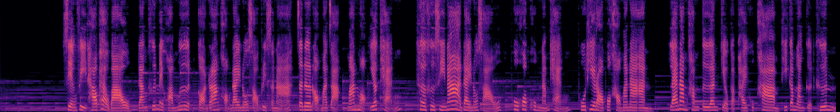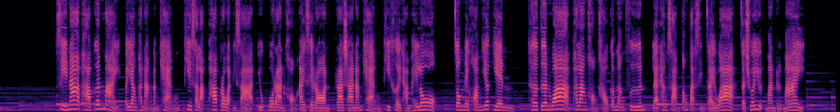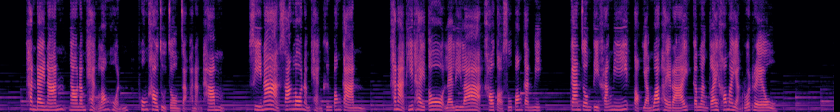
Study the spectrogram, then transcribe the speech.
เสียงฝีเท้าแผ่วเบา ดังขึ้นในความมืดก่อนร่างของไดโนเสาร์ปริศนา จะเดินออกมาจากม่านหมอกเยือกแข็ง เธอคือซีน่าไดโนเสาร์ผู้ควบคุมน้ำแข็ง ผู้ที่รอพวกเขามานาน และนำคำเตือนเกี่ยวกับภัยคุกคามที่กำลังเกิดขึ้น ซีนาพาเพื่อนใหม่ไปยังผนังน้ำแข็งที่สลักภาพประวัติศาสตร์ ยุคโบราณของไอเซรอน ราชาน้ำแข็งที่เคยทำให้โลก จมในความเยือกเย็น เธอเตือนว่าพลังของเขากำลังฟื้น และทั้งสามต้องตัดสินใจว่าจะช่วยหยุดมันหรือไม่ ทันใดนั้นเงาน้ำแข็งล่องหนพุ่งเข้าจู่โจมจากผนังถ้ำซีนาสร้างโล่น้ำแข็งขึ้นป้องกัน ขณะที่ไทโต้และลีล่าเข้าต่อสู้ป้องกันมิก การโจมตีครั้งนี้ตอกย้ำว่าภัยร้ายกำลังใกล้เข้ามาอย่างรวดเร็ว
